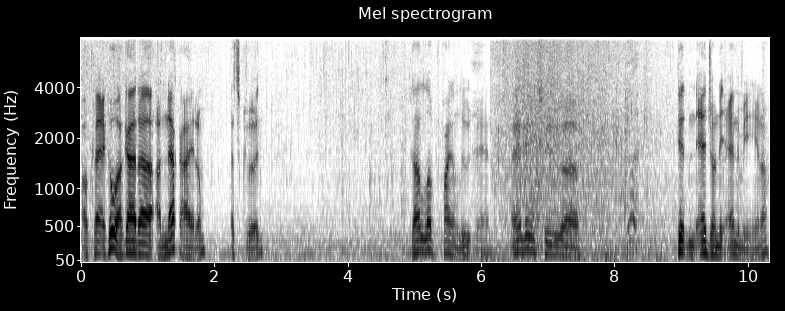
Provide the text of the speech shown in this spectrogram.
Okay, cool. I got a, a neck item. That's good. Gotta love finding loot, man. Anything to uh, get an edge on the enemy, you know?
